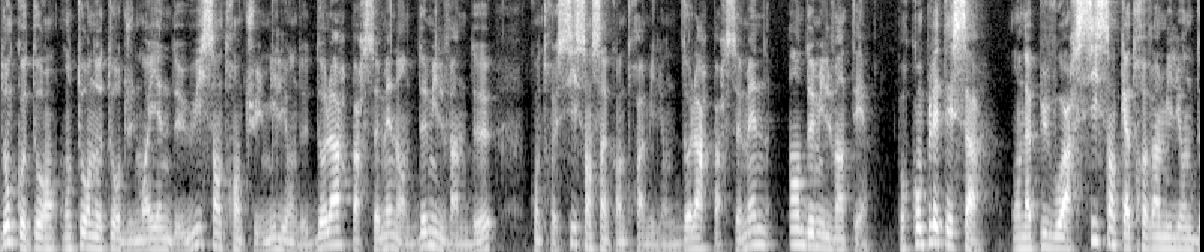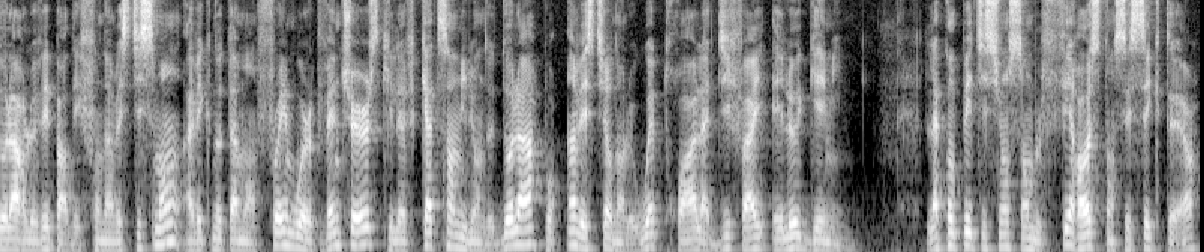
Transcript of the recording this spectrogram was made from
donc on tourne autour d'une moyenne de 838 millions de dollars par semaine en 2022 contre 653 millions de dollars par semaine en 2021. Pour compléter ça, on a pu voir 680 millions de dollars levés par des fonds d'investissement, avec notamment Framework Ventures qui lève 400 millions de dollars pour investir dans le Web3, la DeFi et le gaming. La compétition semble féroce dans ces secteurs,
